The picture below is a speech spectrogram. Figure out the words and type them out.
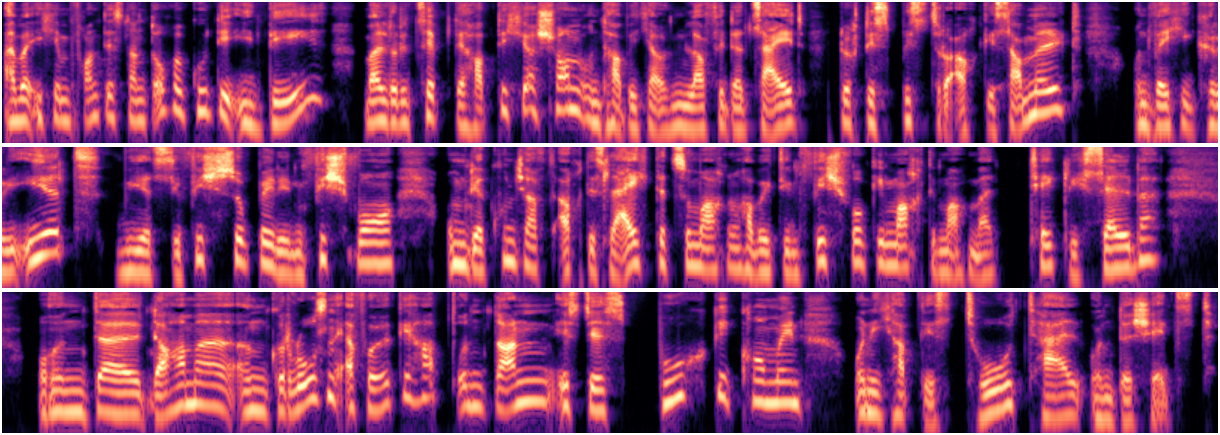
Aber ich empfand es dann doch eine gute Idee, weil Rezepte hatte ich ja schon und habe ich auch im Laufe der Zeit durch das Bistro auch gesammelt und welche kreiert, wie jetzt die Fischsuppe, den Fischfond, um der Kundschaft auch das leichter zu machen, habe ich den Fischfond gemacht, den machen wir täglich selber. Und äh, da haben wir einen großen Erfolg gehabt und dann ist das Buch gekommen und ich habe das total unterschätzt.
